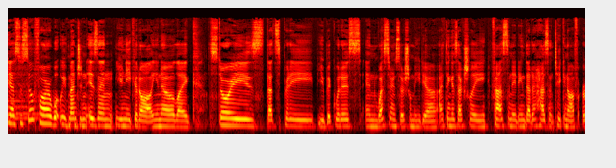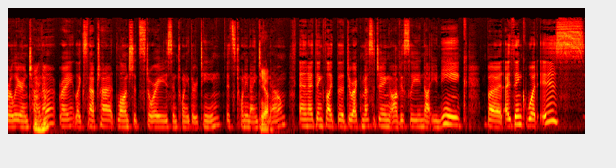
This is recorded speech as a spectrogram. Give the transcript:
Yeah, so so far what we've mentioned isn't unique at all. You know, like stories, that's pretty ubiquitous in Western social media. I think it's actually fascinating that it hasn't taken off earlier in China, mm-hmm. right? Like Snapchat launched its stories in 2013. It's 2019 Yeah. now. And I think like the direct messaging, obviously not unique, but I think what is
